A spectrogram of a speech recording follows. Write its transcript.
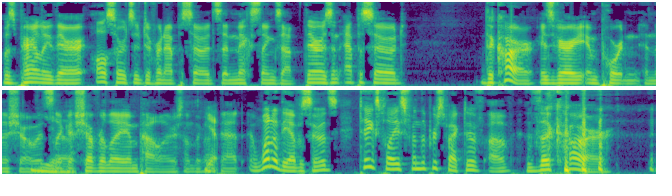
was apparently there are all sorts of different episodes that mix things up. There is an episode the car is very important in the show. It's like a Chevrolet Impala or something Yep. like that. And one of the episodes takes place from the perspective of the car.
